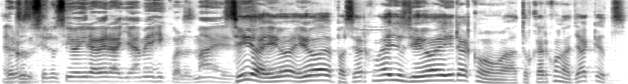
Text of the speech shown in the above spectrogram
Pero Entonces, usted los iba a ir a ver allá a México, a los maes. sí, ahí iba, iba a pasear con ellos, yo iba a ir a, como a tocar con las Jackets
